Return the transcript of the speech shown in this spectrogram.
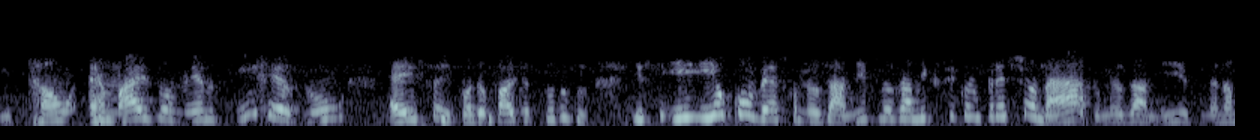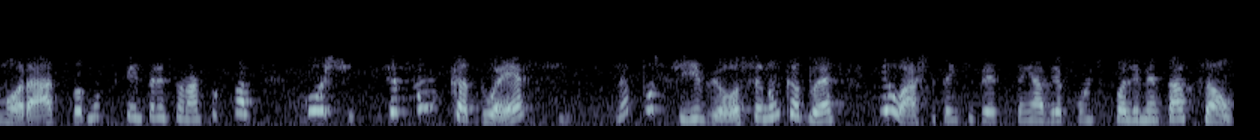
Então, é mais ou menos, em resumo, é isso aí. Quando eu falo de tudo, tudo. E, e- e eu converso com meus amigos, meus amigos ficam impressionados, meus amigos, meu namorado, todo mundo fica impressionado porque fala, poxa, você nunca adoece? Não é possível, você nunca adoece. E eu acho que tem que ver, tem a ver muito com alimentação.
